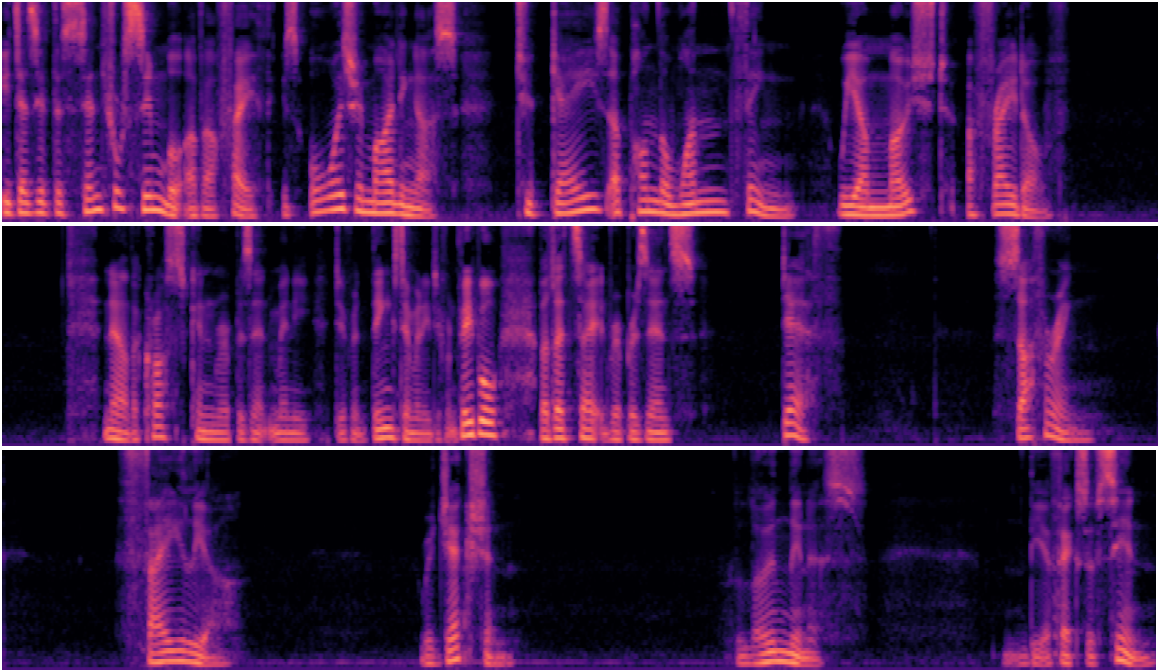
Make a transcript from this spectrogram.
It's as if the central symbol of our faith is always reminding us to gaze upon the one thing we are most afraid of. Now, the cross can represent many different things to many different people, but let's say it represents death, suffering, failure, rejection, loneliness, the effects of sin.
